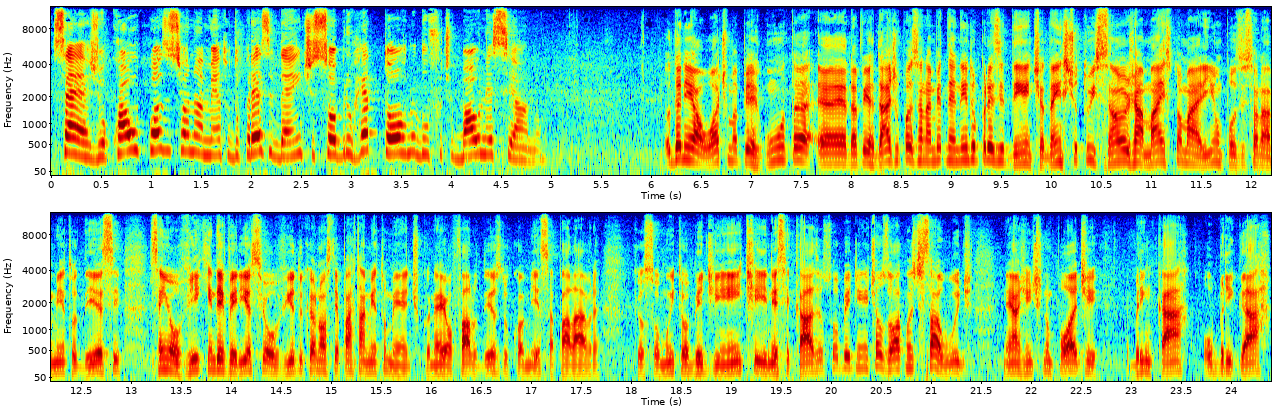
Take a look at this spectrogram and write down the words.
Sérgio, qual o posicionamento do presidente sobre o retorno do futebol nesse ano? Daniel, ótima pergunta. É, na verdade, o posicionamento não é nem do presidente, é da instituição. Eu jamais tomaria um posicionamento desse sem ouvir quem deveria ser ouvido, que é o nosso departamento médico. Né? Eu falo desde o começo a palavra que eu sou muito obediente e, nesse caso, eu sou obediente aos órgãos de saúde. Né? A gente não pode brincar ou brigar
